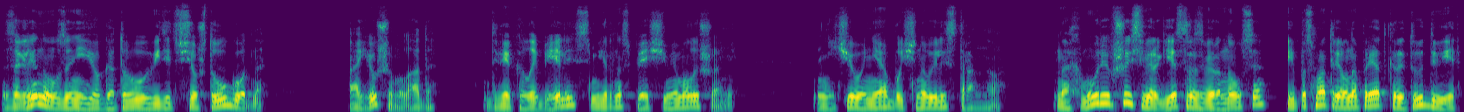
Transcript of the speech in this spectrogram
Заглянул за нее, готовый увидеть все, что угодно. А Юша Млада. Две колыбели с мирно спящими малышами. Ничего необычного или странного. Нахмурившись, Вергес развернулся и посмотрел на приоткрытую дверь,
